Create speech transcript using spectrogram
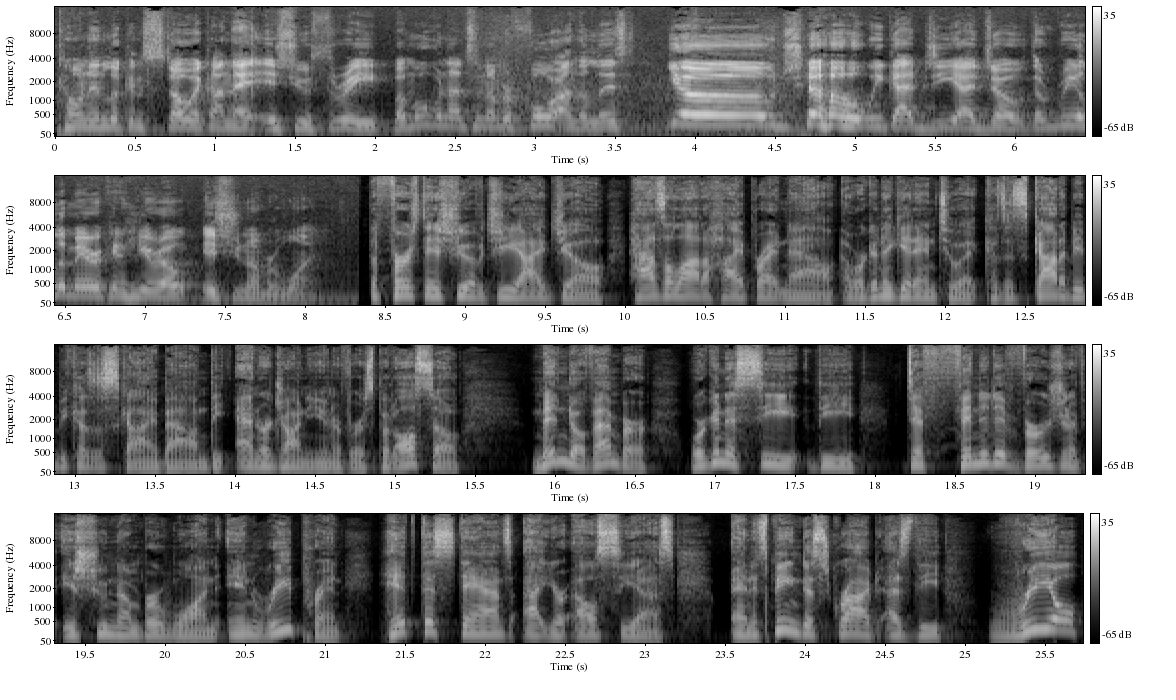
Conan looking stoic on that issue three, but moving on to number four on the list. Yo, Joe, we got G.I. Joe, the real American hero, issue number one. The first issue of G.I. Joe has a lot of hype right now, and we're going to get into it because it's got to be because of Skybound, the Energon universe, but also mid November, we're going to see the definitive version of issue number one in reprint hit the stands at your LCS. And it's being described as the real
